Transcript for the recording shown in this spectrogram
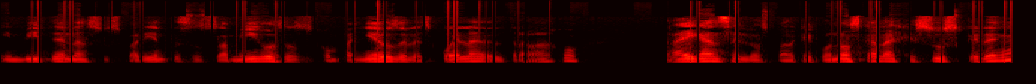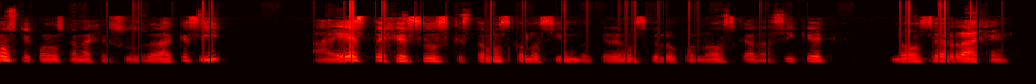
inviten a sus parientes, a sus amigos, a sus compañeros de la escuela, del trabajo, tráiganselos para que conozcan a Jesús. Queremos que conozcan a Jesús, ¿verdad que sí? A este Jesús que estamos conociendo, queremos que lo conozcan, así que no se rajen.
